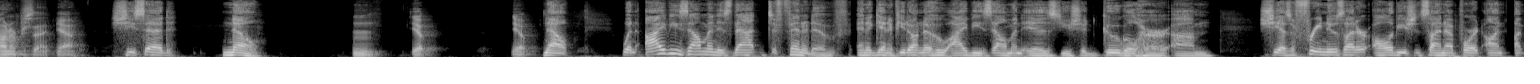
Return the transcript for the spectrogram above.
100%. Yeah. She said, no. Mm. Yep. Yep. Now, when Ivy Zelman is that definitive, and again, if you don't know who Ivy Zelman is, you should Google her. Um, she has a free newsletter. All of you should sign up for it on, on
